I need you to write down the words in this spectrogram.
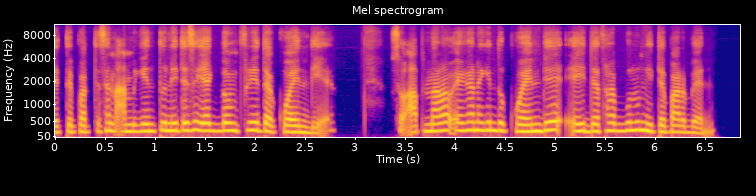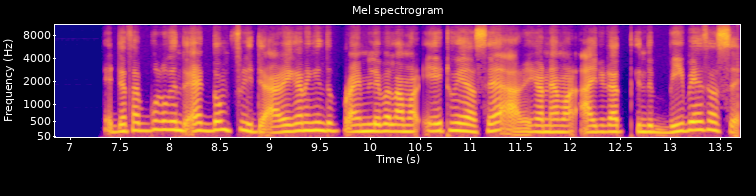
দেখতে পারতেছেন, আমি কিন্তু নিতেছি একদম ফ্রিতে কয়েন দিয়ে। সো আপনারাও এখানে কিন্তু কয়েন দিয়ে এই ড্রেসগুলো নিতে পারবেন। এই ড্রেসগুলো কিন্তু একদম ফ্রিতে আর এখানে কিন্তু প্রাইম লেভেল আমার এইট হয়ে আছে, আর এখানে আমার আইডিটা কিন্তু বি বেস আছে।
